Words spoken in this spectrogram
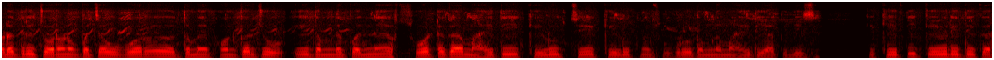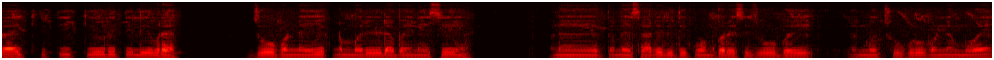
અડત્રીસ, ચોરાણું, પચાસ ઉપર તમે ફોન કરજો. એ તમને બંને સો ટકા માહિતી ખેડૂત છે, ખેડૂતનો છોકરો તમને માહિતી આપી દેશે કે ખેતી કેવી રીતે કરાય, ખેતી કેવી રીતે લેવરાય. જો પણને એક નંબર એરડા ભાઈને છે અને તમે સારી રીતે કામ કરે છે, જો ભાઈ એમનો છોકરો પણ મોય,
